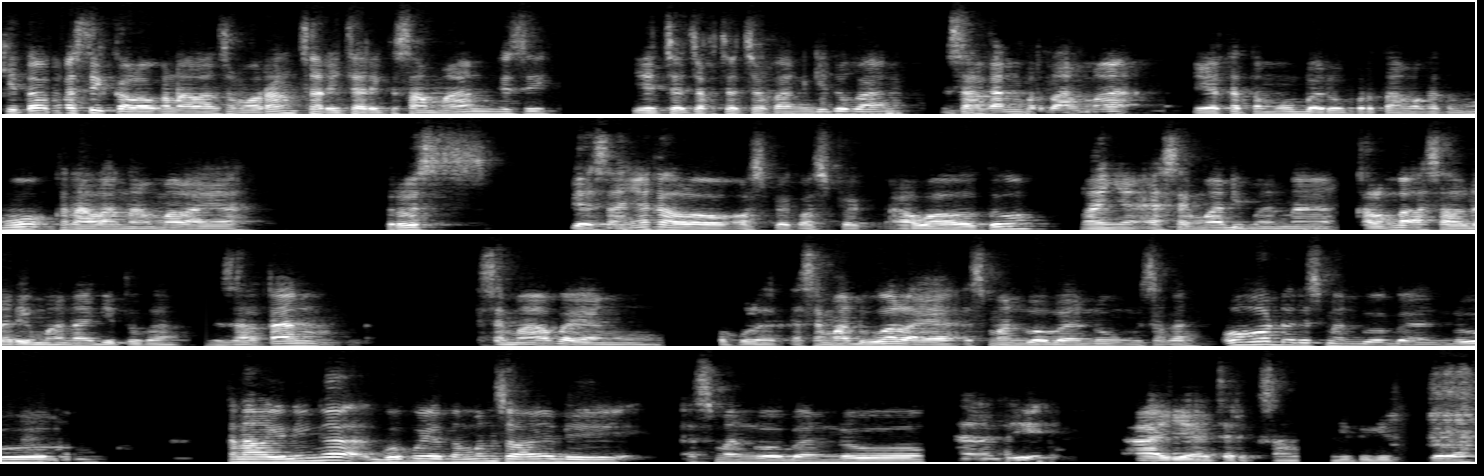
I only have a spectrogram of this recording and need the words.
kita pasti kalau kenalan sama orang cari-cari kesamaan gitu sih ya cocok-cocokan gitu kan. Misalkan pertama ya ketemu baru pertama ketemu kenalan nama lah ya. Terus biasanya kalau ospek-ospek awal tuh nanya SMA di mana kalau nggak asal dari mana gitu kan. Misalkan SMA apa yang populer? SMA 2 lah ya SMA 2 Bandung. Misalkan oh dari SMA 2 Bandung. Kenal ini nggak? Gue punya teman soalnya di SMA 2 Bandung. Nanti ah ya cari kesamaan gitu-gitu lah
